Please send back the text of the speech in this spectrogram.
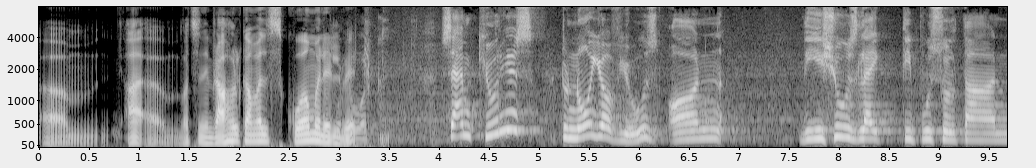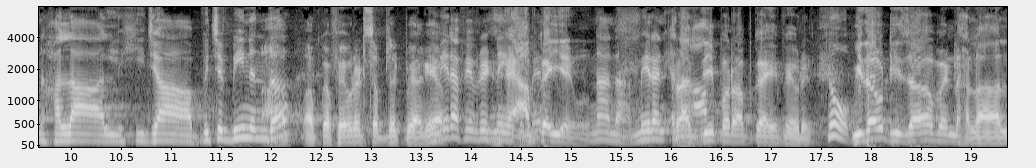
um, uh, um, what's his name, Rahul Kanwal squirm a little bit. So I'm curious to know your views on the issues like Tipu Sultan, halal, hijab, which have been in the आप, आपका फेवरेट सब्जेक्ट पे आ गया? मेरा फेवरेट नहीं है तो आपका ही है वो। ना ना मेरा नहीं राजदीप और आपका है favourite No. Without hijab and halal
